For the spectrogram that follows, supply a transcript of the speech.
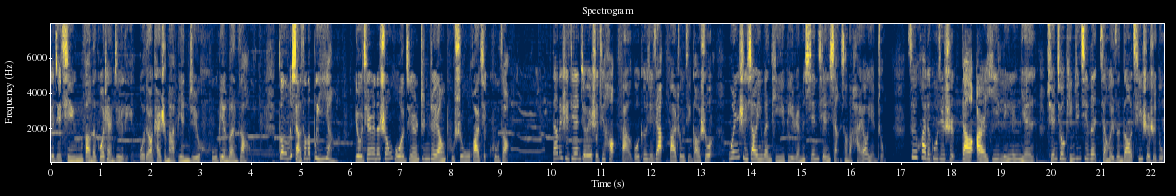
这剧情放在国产剧里，我都要开始骂编剧胡编乱造了，跟我们想象的不一样啊。有钱人的生活竟然真这样朴实无华且枯燥。当地时间九月十七号，法国科学家发出警告说，温室效应问题比人们先前想象的还要严重。最坏的估计是，到二一零零年，全球平均气温将会增高七摄氏度。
